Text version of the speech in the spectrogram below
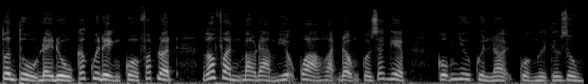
tuân thủ đầy đủ các quy định của pháp luật, góp phần bảo đảm hiệu quả hoạt động của doanh nghiệp cũng như quyền lợi của người tiêu dùng.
